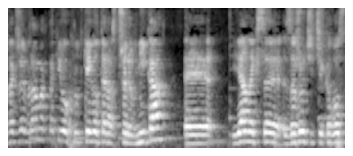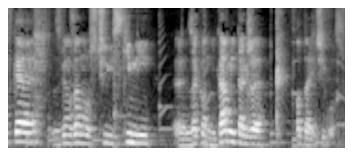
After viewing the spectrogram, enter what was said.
Także w ramach takiego krótkiego teraz przerywnika e, Janek chce zarzucić ciekawostkę związaną z chilijskimi e, zakonnikami, także oddaję Ci głos.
